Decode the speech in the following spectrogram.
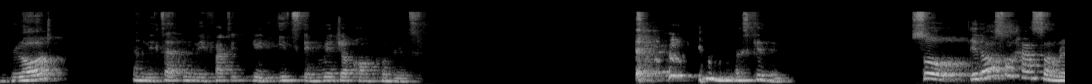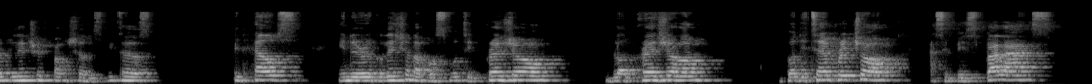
blood, and lymphatic fluid, it's a major component. Excuse me. So it also has some regulatory functions because it helps in the regulation of osmotic pressure, blood pressure, body temperature, acid-base balance,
